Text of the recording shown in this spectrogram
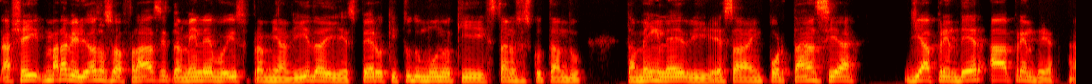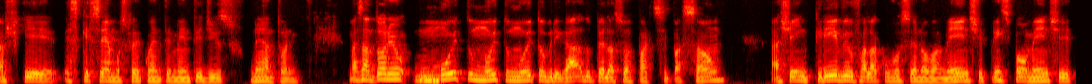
Achei maravilhosa a sua frase. Também levo isso para minha vida e espero que todo mundo que está nos escutando também leve essa importância de aprender a aprender. Acho que esquecemos frequentemente disso, né, Antônio? Mas, Antônio, hum. muito, muito, muito obrigado pela sua participação. Achei incrível falar com você novamente, principalmente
